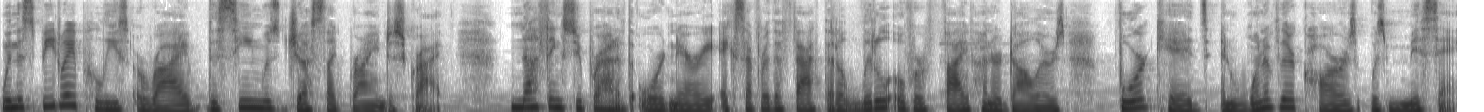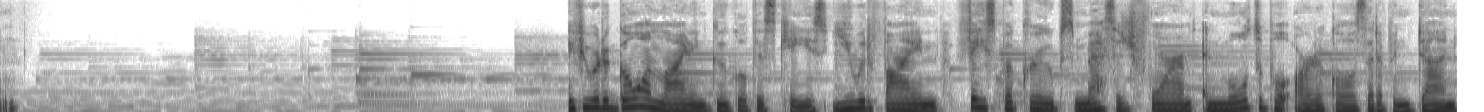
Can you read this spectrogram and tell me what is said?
When the Speedway police arrived, the scene was just like Brian described. Nothing super out of the ordinary, except for the fact that a little over $500, four kids, and one of their cars was missing. If you were to go online and Google this case, you would find Facebook groups, message forums, and multiple articles that have been done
